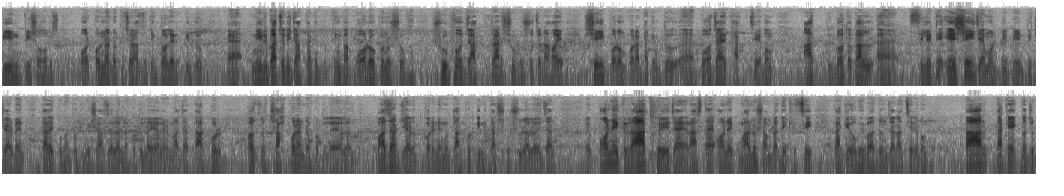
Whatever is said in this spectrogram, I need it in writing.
বিএনপি সহ অন্যান্য কিছু রাজনৈতিক দলের কিন্তু নির্বাচনী যাত্রা কিন্তু কিংবা বড় কোনো শুভ শুভ যাত্রার শুভ সূচনা হয়, সেই পরম্পরাটা কিন্তু বজায় থাকছে এবং গতকাল সিলেটে এসেই যেমনটি বিএনপি চেয়ারম্যান তারেক রহমান প্রথমে শাহজালাল রহমতুল্লাহ আলের মাজার, তারপর হজরত শাহপরান রহমতুল্লাহ আলার মাজার জিয়ারত করেন এবং তারপর তিনি তার শ্বশুরালয়ে যান। অনেক রাত হয়ে যায়, রাস্তায় অনেক মানুষ আমরা দেখেছি তাকে অভিবাদন জানাচ্ছেন এবং তার, তাকে এক নজর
